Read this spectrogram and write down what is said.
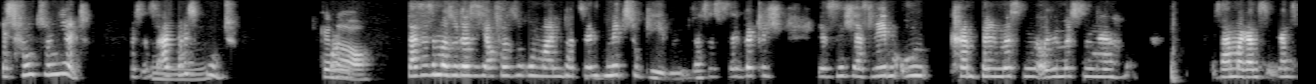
es funktioniert. Es ist mhm. alles gut. Genau. Und das ist immer so, dass ich auch versuche, meinen Patienten mitzugeben. Das ist wirklich jetzt nicht das Leben umkrempeln müssen oder sie müssen, sagen wir mal ganz, ganz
